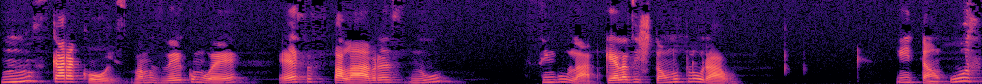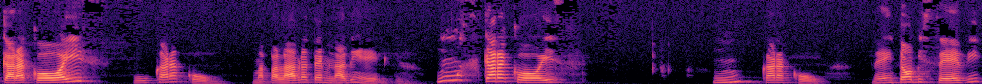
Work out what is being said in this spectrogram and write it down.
uns caracóis. Vamos ver como é essas palavras no singular, porque elas estão no plural. Então, os caracóis, o caracol, uma palavra terminada em L. Uns caracóis, um caracol. Né? Então, observe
